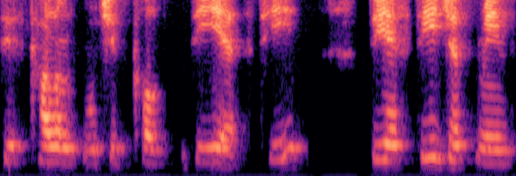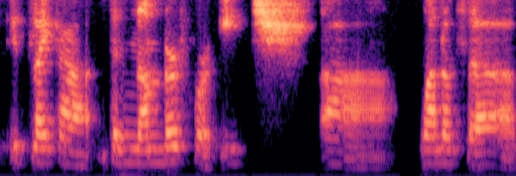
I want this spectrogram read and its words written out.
this column, which is called DST. DST just means it's like a the number for each uh, one of the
